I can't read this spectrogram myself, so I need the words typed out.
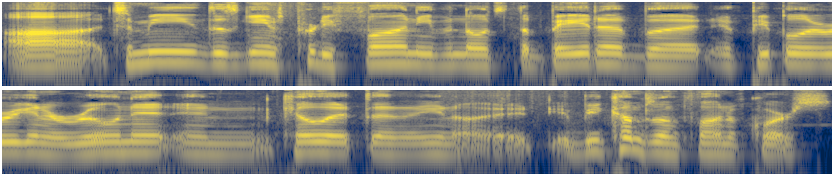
Uh, to me this game's pretty fun even though it's the beta but if people are really gonna ruin it and kill it then you know it, it becomes unfun of course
